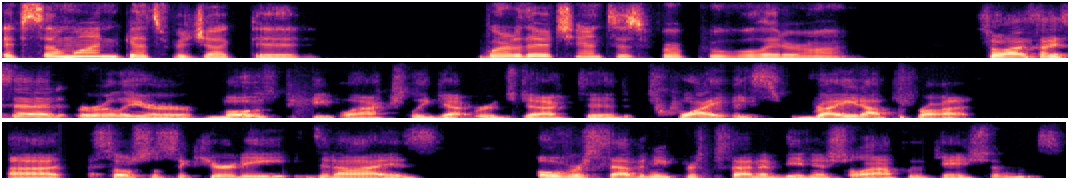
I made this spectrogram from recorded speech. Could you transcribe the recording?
if someone gets rejected, what are their chances for approval later on? So as I said earlier, most people actually get rejected twice right up front. Uh, Social Security denies over 70% of the initial applications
